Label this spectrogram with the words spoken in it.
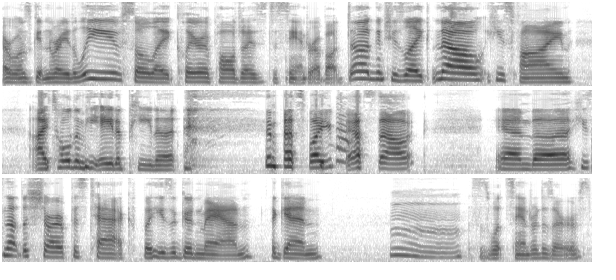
everyone's getting ready to leave. So like Claire apologizes to Sandra about Doug and she's like, no, he's fine. I told him he ate a peanut and that's why he passed out. And uh, he's not the sharpest tack, but he's a good man. Again, hmm. this is what Sandra deserves.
